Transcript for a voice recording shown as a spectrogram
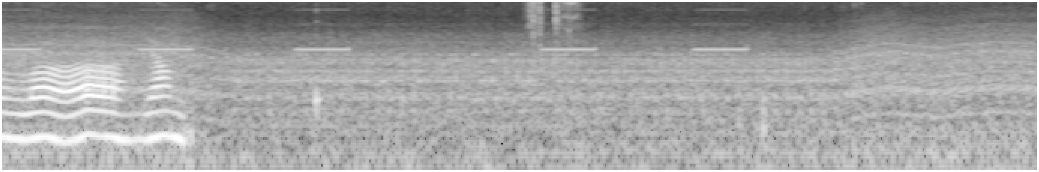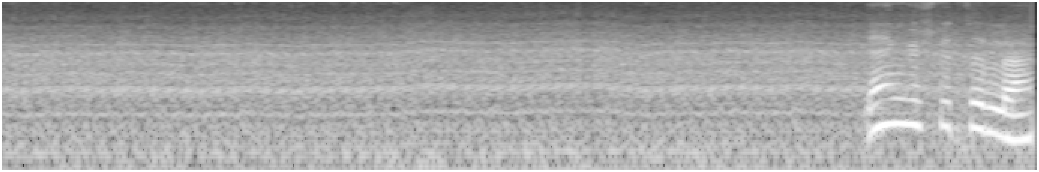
Allah yan. En güçlü tırla.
